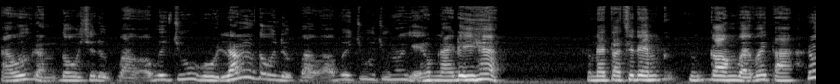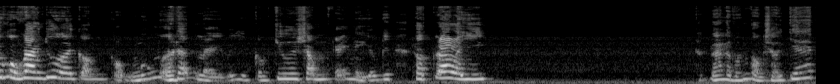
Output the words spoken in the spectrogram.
tao ước rằng tôi sẽ được vào ở với Chúa. Vui lắm, tôi được vào ở với Chúa. Chúa nói vậy hôm nay đi ha. Hôm nay ta sẽ đem con về với ta. Rồi con văn Chúa ơi, con còn muốn ở đất này, bởi vì con chưa xong cái này cái kia thật ra là gì? Thật ra là vẫn còn sợ chết.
